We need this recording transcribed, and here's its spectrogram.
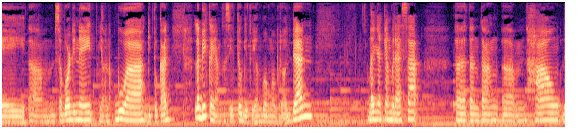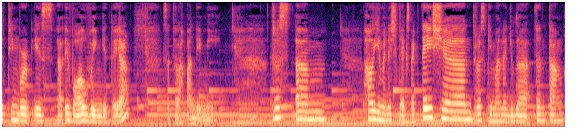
a um, subordinate, punya anak buah gitu kan. Lebih ke yang ke situ gitu yang gue ngobrol dan banyak yang berasa uh, tentang um, how the teamwork is uh, evolving gitu ya setelah pandemi. Terus um, how you manage the expectation, terus gimana juga tentang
